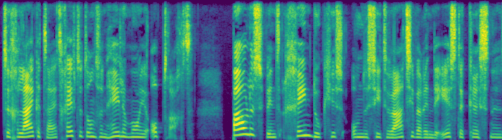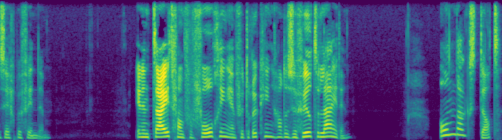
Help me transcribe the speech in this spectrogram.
Tegelijkertijd geeft het ons een hele mooie opdracht. Paulus wint geen doekjes om de situatie waarin de eerste christenen zich bevinden. In een tijd van vervolging en verdrukking hadden ze veel te lijden. Ondanks dat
